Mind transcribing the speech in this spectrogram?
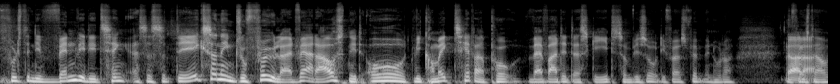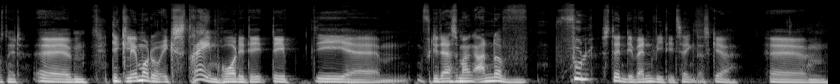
fuldstændig vanvittige ting. Altså, så det er ikke sådan en, du føler, at hvert afsnit, åh, vi kommer ikke tættere på, hvad var det, der skete, som vi så de første fem minutter af Nej, første nej. afsnit. Øhm, det glemmer du ekstremt hurtigt, det, det, det, øhm, fordi der er så mange andre fuldstændig vanvittige ting, der sker. Øhm,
